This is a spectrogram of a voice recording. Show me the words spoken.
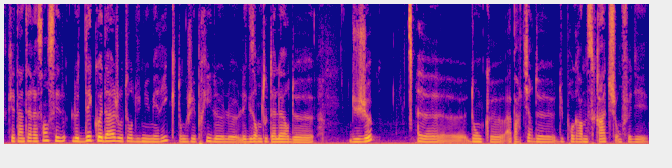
ce qui est intéressant, c'est le décodage autour du numérique. Donc j'ai pris l'exemple le, tout à l'heure du jeu. Euh, donc euh, à partir de, du programme Scratch, on fait des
